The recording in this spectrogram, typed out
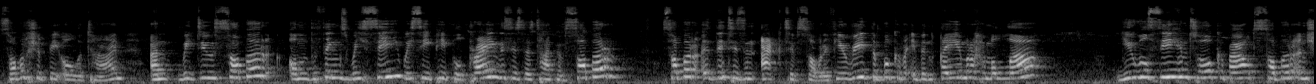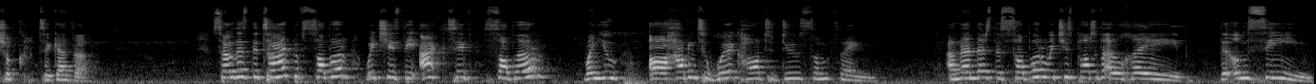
sabr should be all the time. And we do sabr on the things we see. We see people praying. This is a type of sabr. Sabr, it is an active sabr. If you read the book of Ibn Qayyim rahimahullah, you will see him talk about sabr and shukr together. So there's the type of sabr, which is the active sabr, when you are having to work hard to do something. And then there's the sabr, which is part of al-ghaib, the unseen.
